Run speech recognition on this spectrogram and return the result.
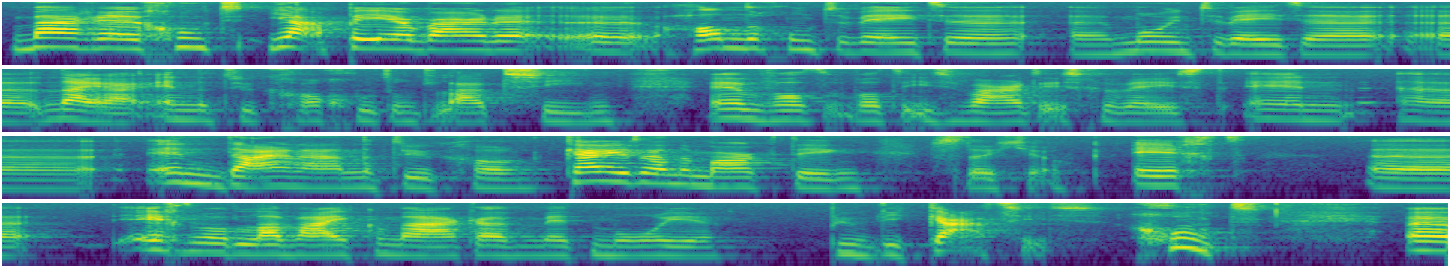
Maar uh, goed, ja, PR-waarde, uh, handig om te weten, uh, mooi om te weten. nou ja, en natuurlijk gewoon goed om te laten zien wat, wat iets waard is geweest. En, en daarna natuurlijk gewoon keihard aan de marketing, zodat je ook echt, echt wat lawaai kan maken met mooie publicaties. Goed. Uh,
